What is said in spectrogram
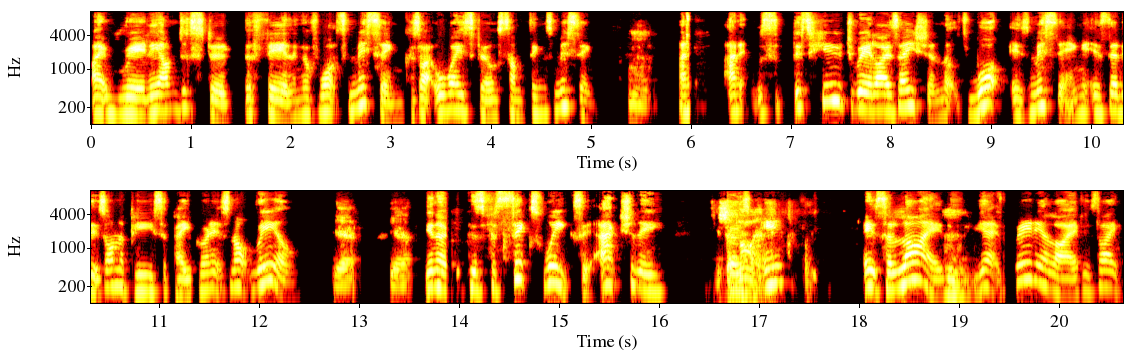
I really understood the feeling of what's missing because I always feel something's missing. Mm. And and it was this huge realization that what is missing is that it's on a piece of paper and it's not real. Yeah, yeah. You know, because for six weeks it actually It's alive. in. It's alive. Mm. Yeah, it's really alive. It's like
